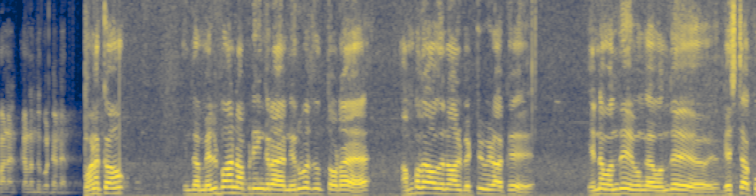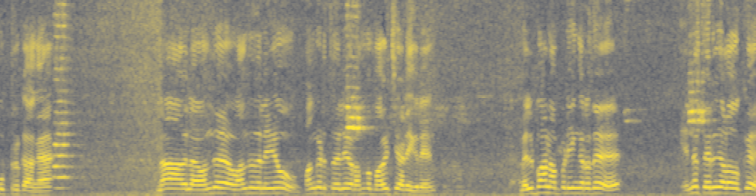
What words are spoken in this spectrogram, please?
பலர் கலந்து கொண்டனர். வணக்கம். இந்த மெல்பான் அப்படிங்கிற நிறுவனத்தோட ஐம்பதாவது நாள் வெற்றி விழாக்கு என்னை வந்து இவங்க வந்து கெஸ்ட்டாக கூப்பிட்ருக்காங்க நான் அதில் வந்து வந்ததுலேயும் பங்கெடுத்ததுலேயும் ரொம்ப மகிழ்ச்சி அடைகிறேன். மெல்பான் அப்படிங்கிறது என்ன தெரிஞ்ச அளவுக்கு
